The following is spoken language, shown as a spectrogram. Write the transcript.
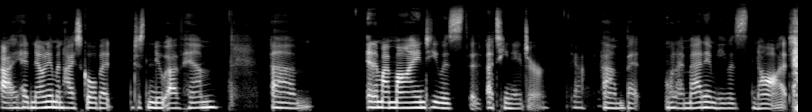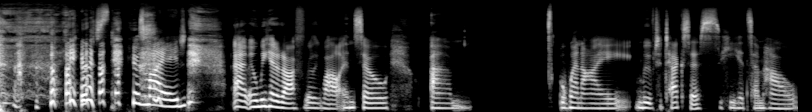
I had known him in high school, but just knew of him. Um, and in my mind, he was a, a teenager. Yeah. Um, but when I met him, he was not. he, was, he was my age. Um, and we hit it off really well. And so um, when I moved to Texas, he had somehow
